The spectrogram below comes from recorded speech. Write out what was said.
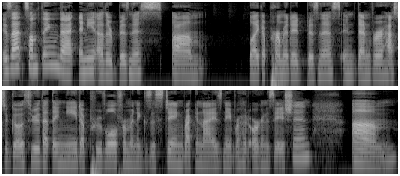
is that something that any other business, um, like a permitted business in Denver, has to go through that they need approval from an existing recognized neighborhood organization? Um,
